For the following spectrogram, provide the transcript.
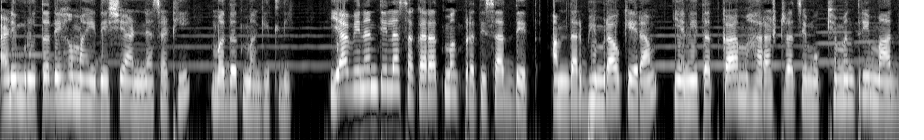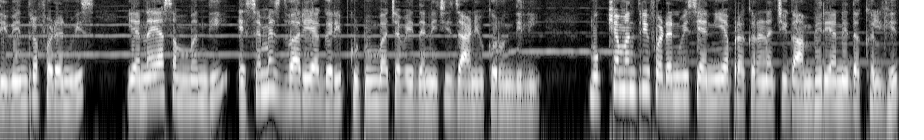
आणि मृतदेह माहिदेशी आणण्यासाठी मदत मागितली. या विनंतीला सकारात्मक प्रतिसाद देत आमदार भीमराव केराम यांनी तत्काळ महाराष्ट्राचे मुख्यमंत्री मा. देवेंद्र फडणवीस यांना या संबंधी एस एम एसद्वारे या गरीब कुटुंबाच्या वेदनेची जाणीव करून दिली. मुख्यमंत्री फडणवीस यांनी या प्रकरणाची गांभीर्याने दखल घेत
